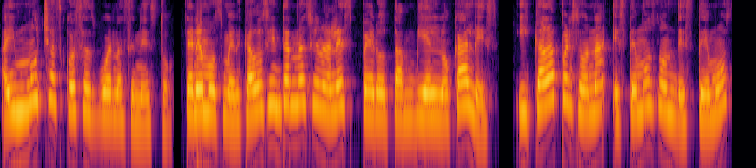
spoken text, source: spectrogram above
Hay muchas cosas buenas en esto. Tenemos mercados internacionales, pero también locales. Y cada persona, estemos donde estemos,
